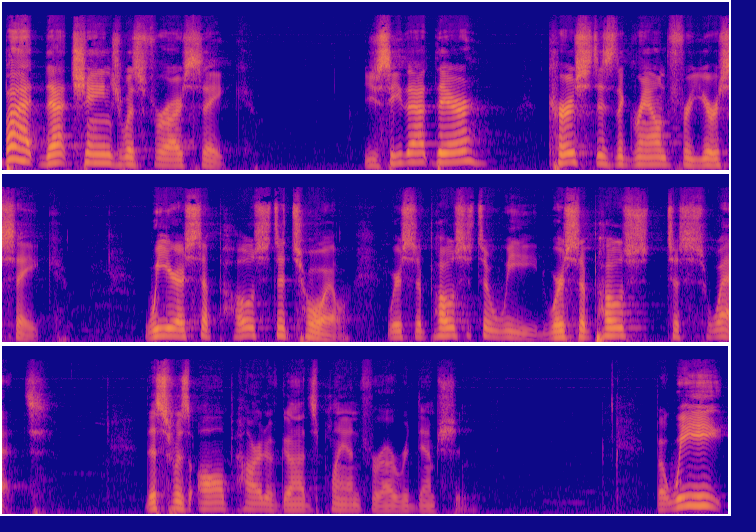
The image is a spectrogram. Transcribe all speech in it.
But that change was for our sake. You see that there? Cursed is the ground for your sake. We are supposed to toil. We're supposed to weed. We're supposed to sweat. This was all part of God's plan for our redemption. But we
